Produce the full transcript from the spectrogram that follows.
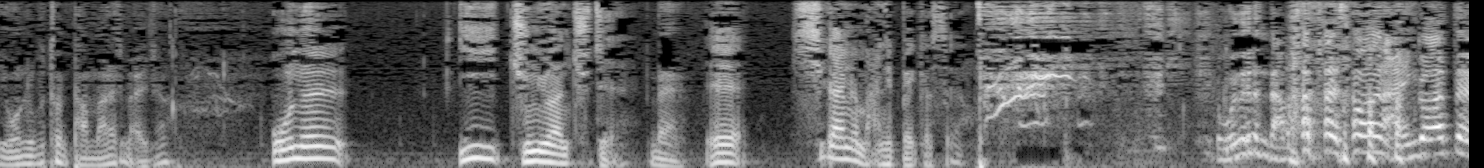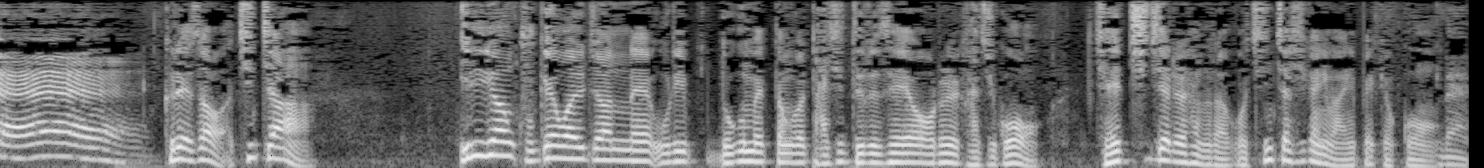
오늘부터는 반말하지 말죠. 오늘 이 중요한 취재에 네. 시간을 많이 뺏겼어요. 오늘은 남탓할 상황은 아닌 것 같아. 그래서 진짜 1년 9개월 전에 우리 녹음했던 걸 다시 들으세요를 가지고 제 취재를 하느라고 진짜 시간이 많이 뺏겼고 네.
